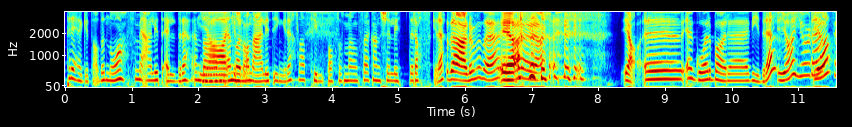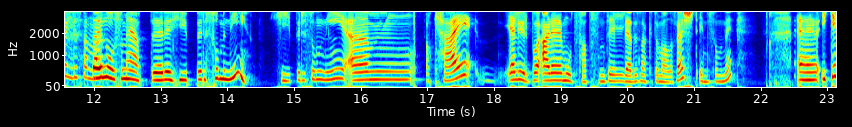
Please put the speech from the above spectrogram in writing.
preget av det nå, som jeg er litt eldre, enn, da, Ja, enn når sant. man er litt yngre. Da tilpasser man seg kanskje litt raskere. Det er det med det. Ja. ja, eh, jeg går bare videre. ja gjør det. Ja. Veldig Det er noe som heter hypersomni. Hypersomni. Um, OK. Jeg lurer på, Er det motsatsen til det du snakket om aller først? Insomni? Eh, ikke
